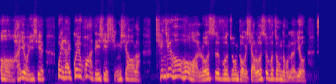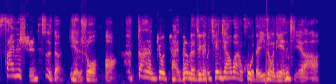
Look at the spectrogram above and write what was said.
哦，还有一些未来规划的一些行销啦。前前后后啊，罗斯福总统、小罗斯福总统呢，有三十次的演说啊，当然就产生了这个千家万户的一种连结了啊。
